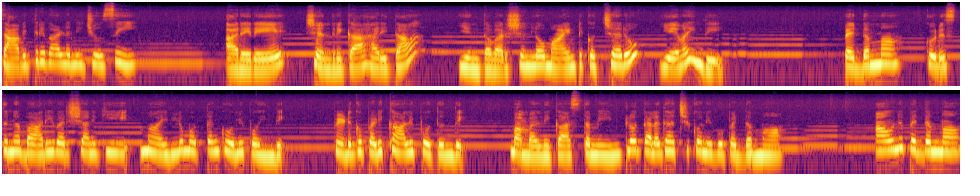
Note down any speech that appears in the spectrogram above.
సావిత్రి వాళ్ళని చూసి అరెరే చంద్రిక హరిత ఇంత వర్షంలో మా ఇంటికొచ్చారు? ఏమైంది? పెద్దమ్మ కురుస్తున్న భారీ వర్షానికి మా ఇల్లు మొత్తం కూలిపోయింది. పిడుగుపడి కాలిపోతుంది. మమ్మల్ని కాస్త మీ ఇంట్లో తలదాచుకొనివ్వు పెద్దమ్మా. అవును పెద్దమ్మ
